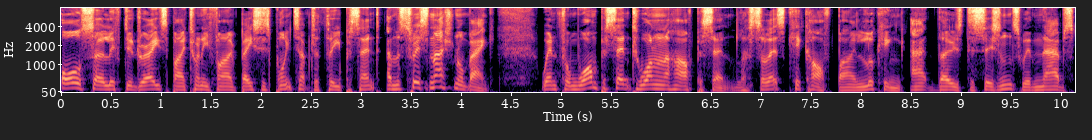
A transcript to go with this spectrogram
also lifted rates by 25 basis points up to 3%, and the Swiss National Bank went from 1% to 1.5%. So let's kick off by looking at those decisions with NAB's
